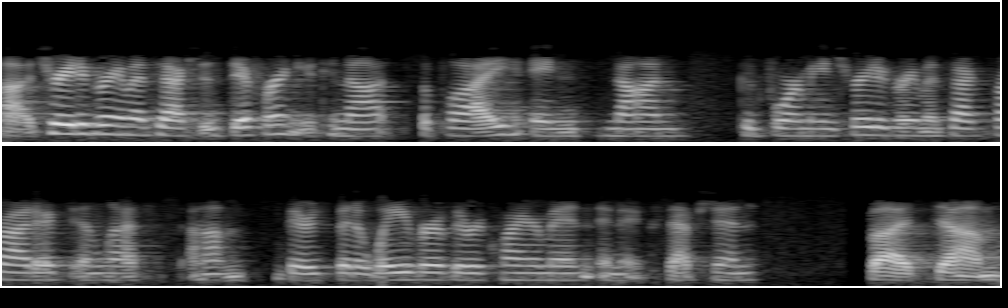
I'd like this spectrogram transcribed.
Uh, Trade Agreements Act is different. You cannot supply a non-conforming Trade Agreements Act product unless um, there's been a waiver of the requirement, an exception. But um,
